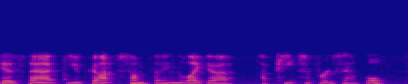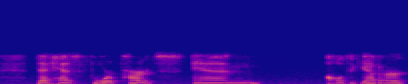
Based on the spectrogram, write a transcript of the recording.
is that you've got something like a, a pizza, for example, that has four parts and altogether,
